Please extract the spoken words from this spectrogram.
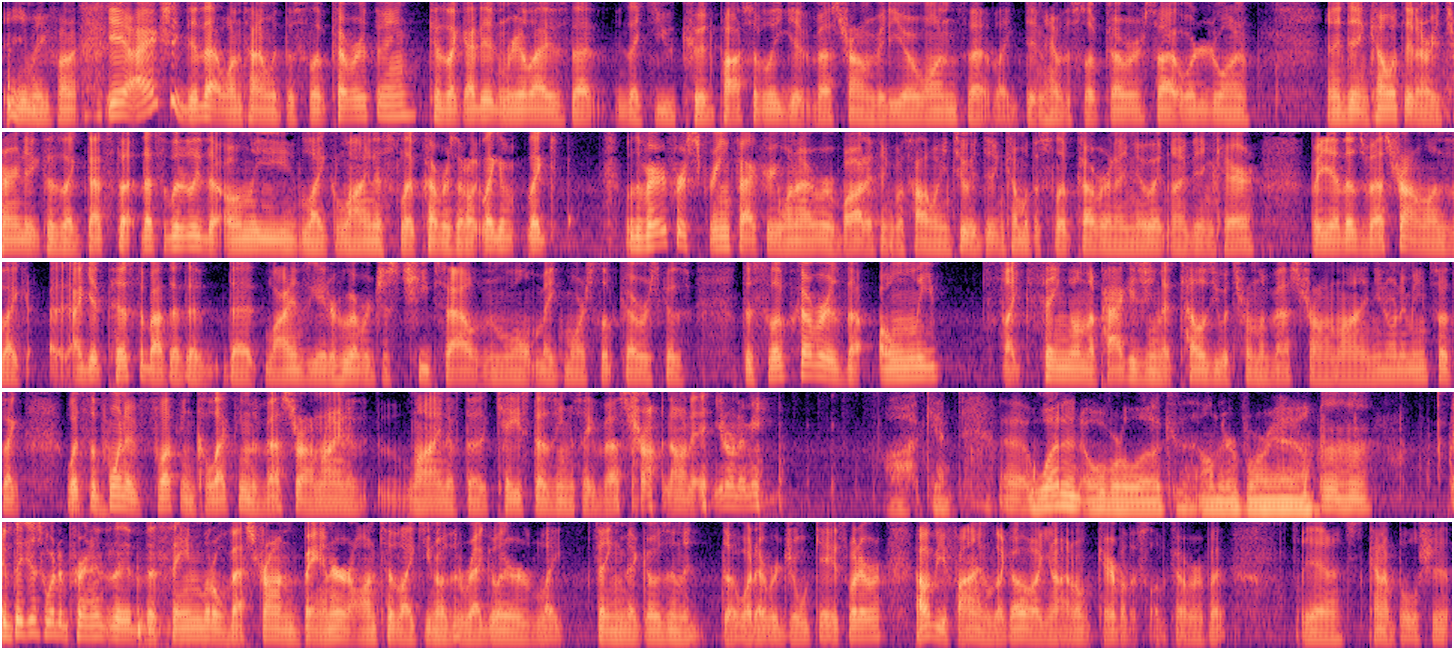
You make fun of. Yeah, I actually did that one time with the slipcover thing because like I didn't realize that like you could possibly get Vestron video ones that like didn't have the slipcover. So I ordered one, and it didn't come with it. and I returned it because like that's the that's literally the only like line of slipcovers that like if, like. Well, the very first Scream Factory one I ever bought, I think, was Halloween 2. It didn't come with a slipcover, and I knew it, and I didn't care. But yeah, those Vestron ones, like, I get pissed about that. That, that Lionsgate or whoever just cheaps out and won't make more slipcovers because the slipcover is the only like thing on the packaging that tells you it's from the Vestron line. You know what I mean? So it's like, what's the point of fucking collecting the Vestron line if, line if the case doesn't even say Vestron on it? You know what I mean? Fucking, uh, what an overlook on their part, yeah. If they just would have printed the, the same little Vestron banner onto like you know the regular like thing that goes in the, the whatever jewel case, whatever, I would be fine. I'm like, oh, you know, I don't care about the slipcover, but yeah, it's kind of bullshit.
